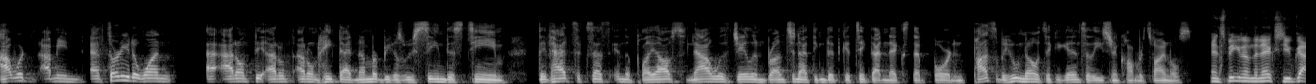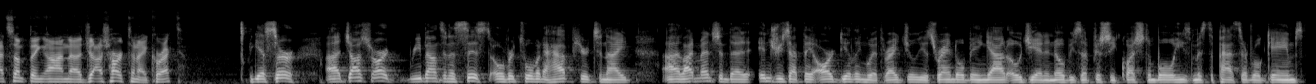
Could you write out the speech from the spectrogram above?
I would, I mean, at 30 to one, I don't think I don't I don't hate that number because we've seen this team. They've had success in the playoffs. Now with Jalen Brunson, I think they could take that next step forward and possibly, who knows, they could get into the Eastern Conference Finals. And speaking of the Knicks, you've got something on uh, Josh Hart tonight, correct? Yes, sir. Uh, Josh Hart rebounds and assists over 12 and a half here tonight. Uh, I mentioned, the injuries that they are dealing with, right? Julius Randle being out, OG Anunoby's officially questionable. He's missed the past several games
